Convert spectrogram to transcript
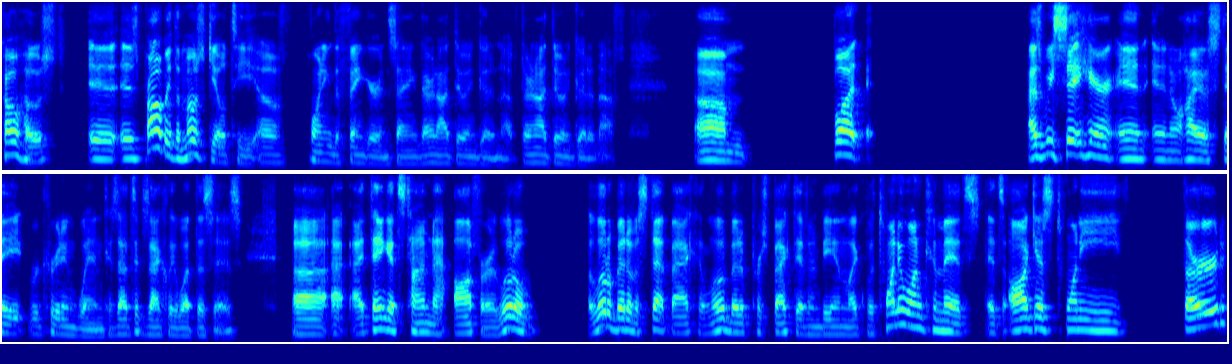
co-host is, is probably the most guilty of pointing the finger and saying they're not doing good enough. They're not doing good enough. Um, but as we sit here in in an Ohio State recruiting win, because that's exactly what this is, uh, I, I think it's time to offer a little a little bit of a step back, a little bit of perspective, and being like, with 21 commits, it's August 23rd.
